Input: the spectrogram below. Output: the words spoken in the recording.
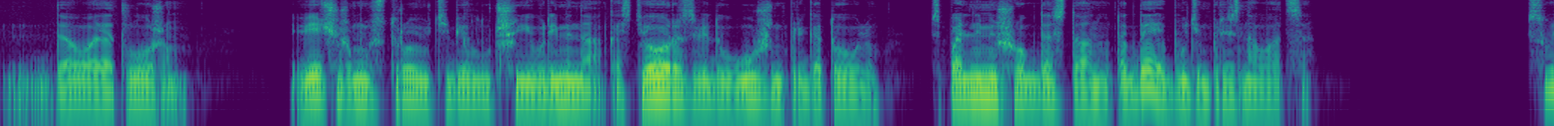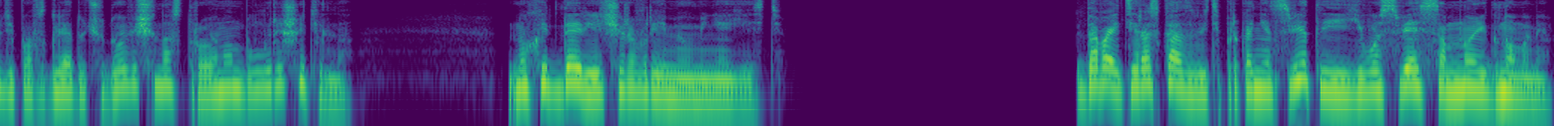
«Давай отложим. Вечером устрою тебе лучшие времена. Костер разведу, ужин приготовлю, спальный мешок достану. Тогда и будем признаваться». Судя по взгляду чудовища, настроен он был решительно. Но хоть до вечера время у меня есть. Давайте рассказывайте про конец света и его связь со мной и гномами.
